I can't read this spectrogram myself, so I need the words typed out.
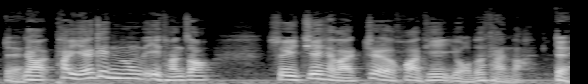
对，然后他也给你弄得一团糟，所以接下来这个话题有的谈的，对。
